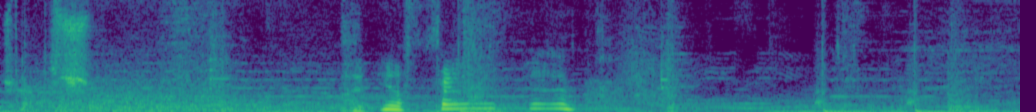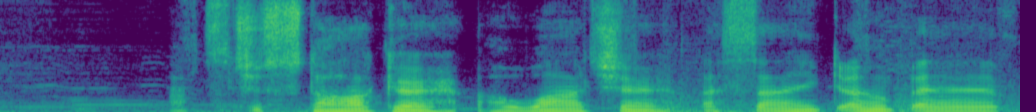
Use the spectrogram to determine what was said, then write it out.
Trash. Your friend. I'm such a stalker, a watcher, a psychopath.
